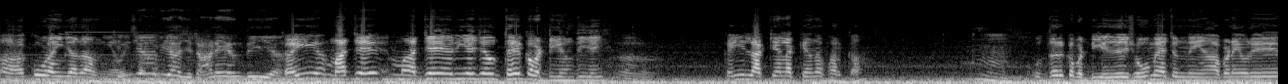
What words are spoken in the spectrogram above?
ਆਹ ਘੋੜਾਂ ਹੀ ਜ਼ਿਆਦਾ ਹੁੰਦੀਆਂ ਬਾਈ ਸਿੰਜਾ ਵੀ ਆ ਜਟਾਣੇ ਹੁੰਦੀ ਆ। ਕਈ ਮਾਝੇ ਮਾਝੇ ਏਰੀਏ 'ਚ ਉੱਥੇ ਕਬੱਡੀ ਹੁੰਦੀ ਹੈ ਜੀ। ਹਾਂ। ਕਈ ਇਲਾਕਿਆਂ ਇਲਾਕਿਆਂ ਦਾ ਫ਼ਰਕ ਆ। ਉਧਰ ਕਬੱਡੀ ਦੇ ਸ਼ੋਅ ਮੈਚ ਹੁੰਨੇ ਆ ਆਪਣੇ ਉਰੇ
